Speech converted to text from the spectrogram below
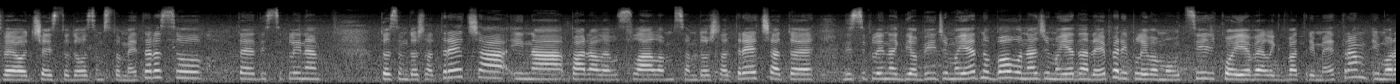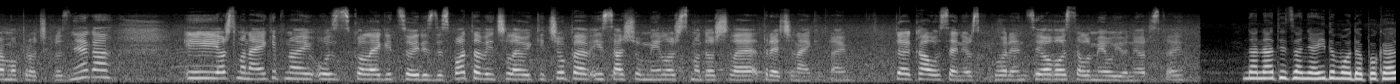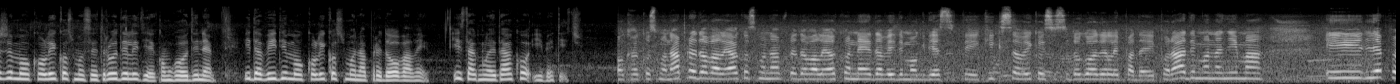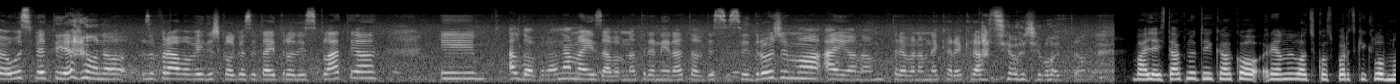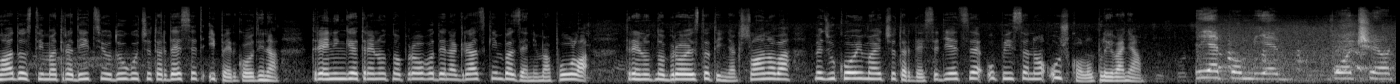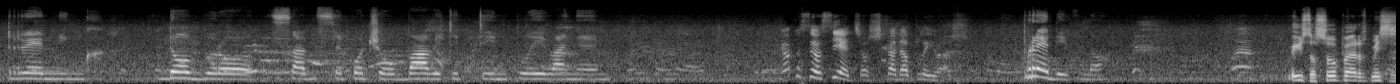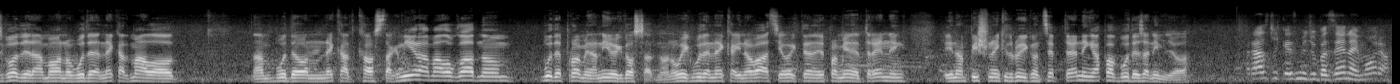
sve od 600 do 800 metara su te discipline. To sam došla treća i na paralel slalom sam došla treća. To je disciplina gdje obiđemo jednu bovu, nađemo jedan reper i plivamo u cilj koji je velik 2-3 metra i moramo proći kroz njega. I još smo na ekipnoj uz kolegicu Iris Despotović, Levojki Čupev i Sašu Miloš smo došle treće na ekipnoj. To je kao u seniorskoj konkurenciji, ovo ostalo mi je u juniorskoj. Na natjecanja idemo da pokažemo koliko smo se trudili tijekom godine i da vidimo koliko smo napredovali. Istaknula je tako i Vetić. Kako smo napredovali, ako smo napredovali, ako ne, da vidimo gdje su ti kiksovi koji su se dogodili pa da i poradimo na njima. I lijepo je uspjeti jer ono, zapravo vidiš koliko se taj trud isplatio. I, ali dobro, nama je i zabavno trenirati, ovdje se svi družimo, a i ono, treba nam neka rekreacija u životu. Valja istaknuti kako Ranilačko-sportski klub Mladost ima tradiciju dugu 45 godina. Treninge trenutno provode na gradskim bazenima Pula. Trenutno broje stotinjak članova, među kojima je 40 djece upisano u školu plivanja. Lijepo mi je počeo trening, dobro sam se počeo baviti tim plivanjem. Kako se osjećaš kada plivaš? Predivno. Isto super, mislim s godinama ono bude nekad malo, nam bude on nekad kao stagnira, malo uglavnom bude promjena, nije uvijek dosadno. Ono, uvijek bude neka inovacija, uvijek trener promijene trening i nam pišu neki drugi koncept treninga pa bude zanimljivo. Razlika između bazena i mora?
